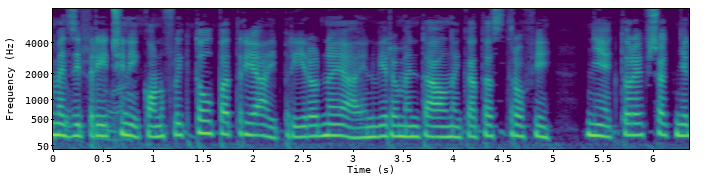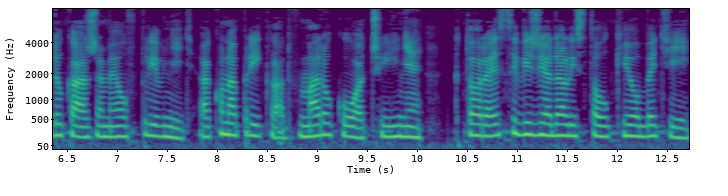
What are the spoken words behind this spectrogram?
Medzi príčiny konfliktov patria aj prírodné a environmentálne katastrofy. Niektoré však nedokážeme ovplyvniť, ako napríklad v Maroku a Číne, ktoré si vyžiadali stovky obetí,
